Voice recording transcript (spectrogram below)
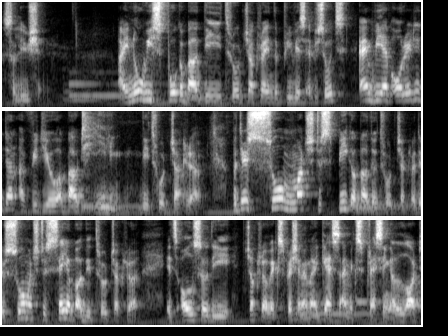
Solution. I know we spoke about the throat chakra in the previous episodes, and we have already done a video about healing the throat chakra. But there's so much to speak about the throat chakra, there's so much to say about the throat chakra. It's also the chakra of expression, and I guess I'm expressing a lot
